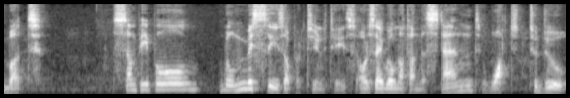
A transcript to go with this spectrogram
But some people will miss these opportunities or they will not understand what to do.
